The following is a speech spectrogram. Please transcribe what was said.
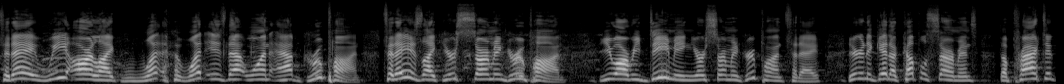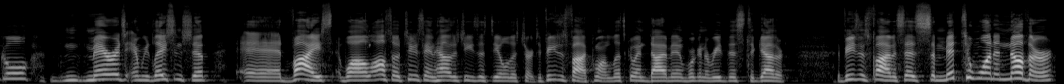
Today we are like, what, what is that one app? Groupon. Today is like your sermon Groupon. You are redeeming your sermon Groupon today. You're going to get a couple sermons, the practical marriage and relationship advice, while also too saying, how does Jesus deal with his church? Ephesians 5, come on, let's go ahead and dive in. We're going to read this together. Ephesians 5, it says, submit to one another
